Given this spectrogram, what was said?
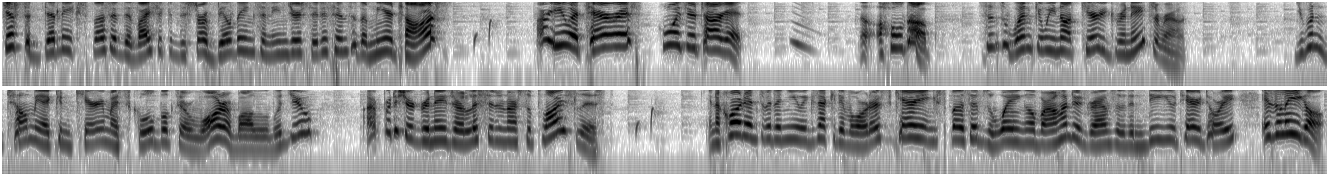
Just a deadly explosive device that could destroy buildings and injure citizens with a mere toss? Are you a terrorist? Who is your target? Uh, hold up. Since when can we not carry grenades around? You wouldn't tell me I can carry my school books or water bottle, would you? I'm pretty sure grenades are listed in our supplies list. In accordance with the new executive orders, carrying explosives weighing over 100 grams within DU territory is illegal.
